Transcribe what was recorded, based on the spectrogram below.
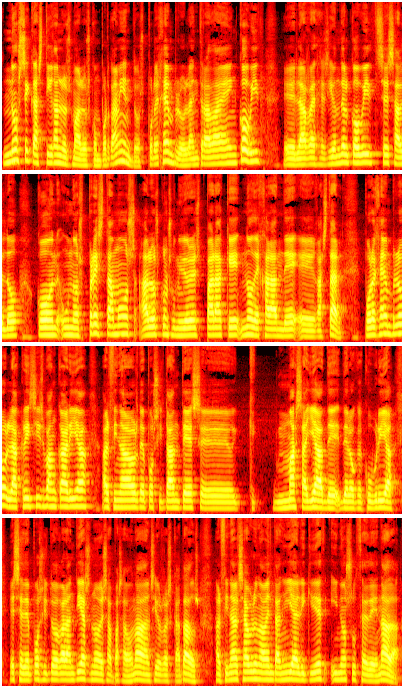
no se castigan los malos comportamientos. Por ejemplo, la entrada en COVID, eh, la recesión del COVID se saldó con unos préstamos a los consumidores para que no dejaran de eh, gastar. Por ejemplo, la crisis bancaria al final a los depositantes eh, más allá de, lo que cubría ese depósito de garantías, no les ha pasado nada, han sido rescatados. Al final se abre una ventanilla de liquidez y no sucede nada.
